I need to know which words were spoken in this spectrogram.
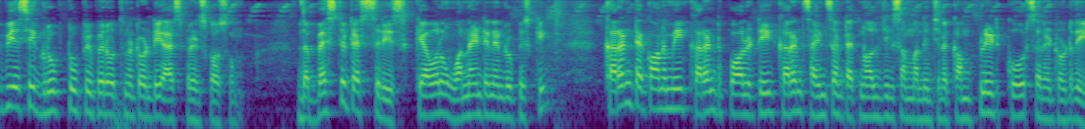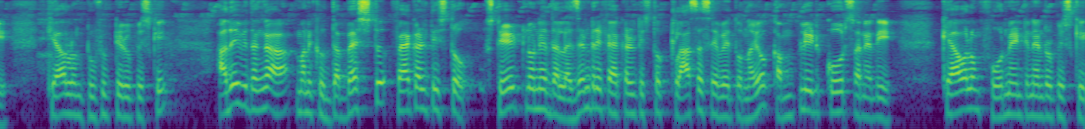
యూపీఎస్సీ గ్రూప్ టూ ప్రిపేర్ అవుతున్నటువంటి ఆస్పిరెంట్స్ కోసం. ద బెస్ట్ టెస్ట్ సిరీస్ కేవలం వన్ నైంటీ నైన్ రూపీస్కి. Current economy current polity current science and టెక్నాలజీకి సంబంధించిన కంప్లీట్ కోర్స్ అనేటువంటిది కేవలం టూ ఫిఫ్టీ రూపీస్కి. అదేవిధంగా మనకు ద బెస్ట్ ఫ్యాకల్టీస్తో స్టేట్లోనే ద లెజెండరీ ఫ్యాకల్టీస్తో క్లాసెస్ ఏవైతే ఉన్నాయో కంప్లీట్ కోర్స్ అనేది కేవలం ఫోర్ నైంటీ నైన్ రూపీస్కి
